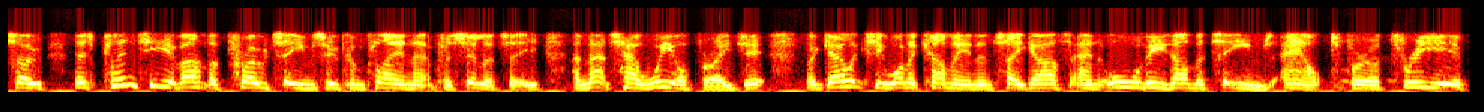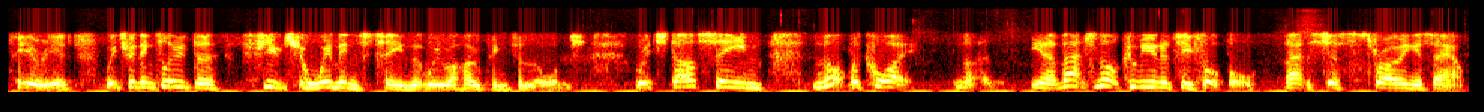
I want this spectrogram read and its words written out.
So there's plenty of other pro teams who can play in that facility, and that's how we operate it. But Galaxy want to come in and take us and all these other teams out for a three-year period, which would include the future women's team that we were hoping to launch, which does seem not the quite, you know, that's not community football. That's just throwing us out.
